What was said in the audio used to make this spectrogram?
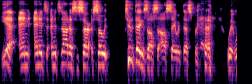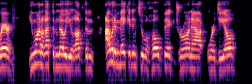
Yeah, and and it's and it's not necessary. So two things I'll I'll say with this, where you want to let them know you love them. I wouldn't make it into a whole big drawn out ordeal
